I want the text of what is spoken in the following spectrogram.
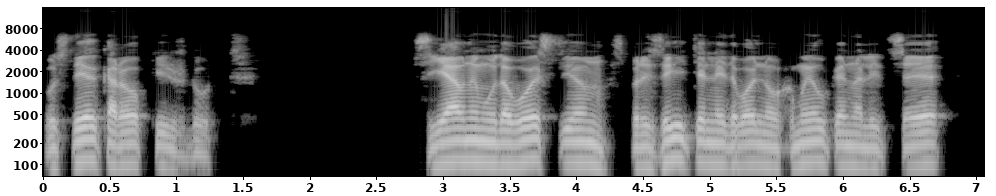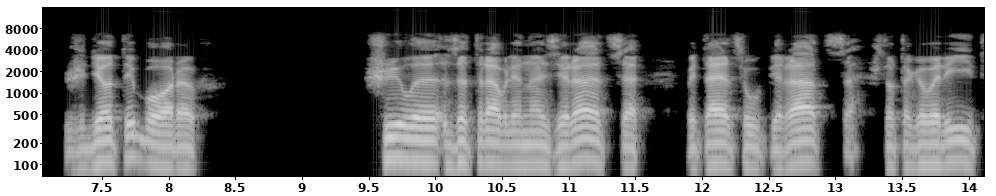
пустые коробки ждут. С явным удовольствием, с презрительной довольно ухмылкой на лице, ждет и Боров. Шило затравленно озирается, пытается упираться, что-то говорит.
